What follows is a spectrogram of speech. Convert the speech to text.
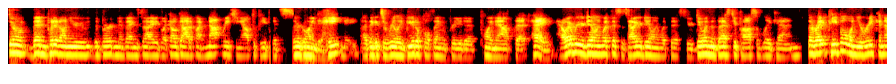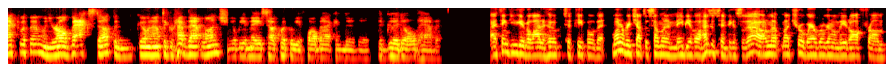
don't then put it on you the burden of anxiety, like, oh God, if I'm not reaching out to people, it's they're going to hate me. I think it's a really beautiful thing for you to point out that, hey, however you're dealing with this is how you're dealing with this. You're doing the best you possibly can. The right people, when you reconnect with them, when you're all vaxxed up and going out to grab that lunch, you'll be amazed how quickly you fall back into the, the good old habits. I think you give a lot of hope to people that want to reach out to someone and maybe a little hesitant because oh, I'm not, not sure where we're going to lead off from.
